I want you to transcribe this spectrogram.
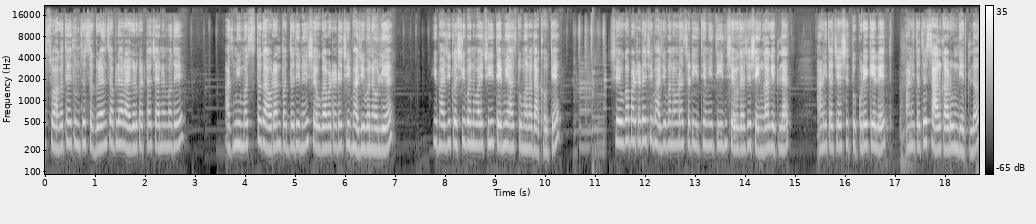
स्वागत आहे तुमचं सगळ्यांचं आपल्या रायगड कट्टा चॅनलमध्ये. आज मी मस्त गावरान पद्धतीने शेवगा बटाट्याची भाजी बनवली आहे. ही भाजी कशी बनवायची ते मी आज तुम्हाला दाखवते. शेवगा बटाट्याची भाजी बनवण्यासाठी इथे मी तीन शेवग्याच्या शेंगा घेतल्यात आणि त्याचे असे तुकडे केलेत आणि त्याचं साल काढून घेतलं.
